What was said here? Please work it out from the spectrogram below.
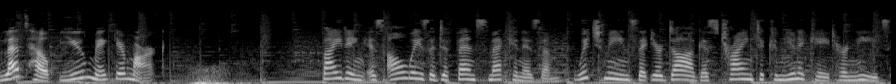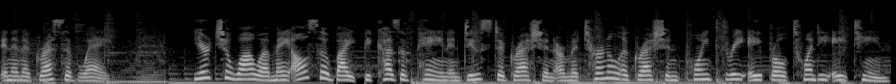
Let's help you make your mark. Biting is always a defense mechanism, which means that your dog is trying to communicate her needs in an aggressive way. Your Chihuahua may also bite because of pain-induced aggression or maternal aggression. 3 April 2018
